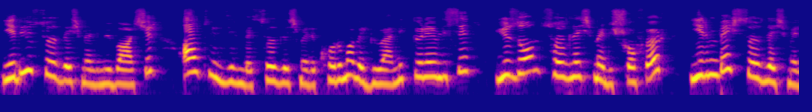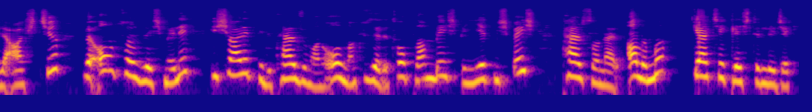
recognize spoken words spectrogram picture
700 sözleşmeli mübaşir, 625 sözleşmeli koruma ve güvenlik görevlisi, 110 sözleşmeli şoför, 25 sözleşmeli aşçı ve 10 sözleşmeli işaret dili tercümanı olmak üzere toplam 5075 personel alımı gerçekleştirilecek.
